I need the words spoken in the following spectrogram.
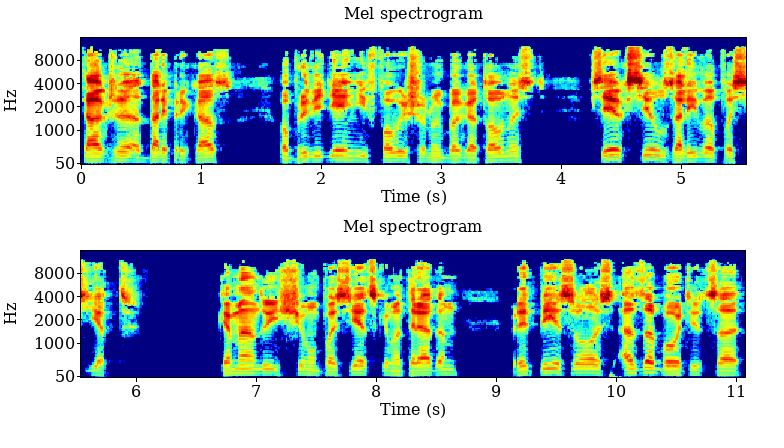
Также отдали приказ о приведении в повышенную боготовность всех сил залива Пассиет. Командующему Пассиетским отрядом предписывалось озаботиться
